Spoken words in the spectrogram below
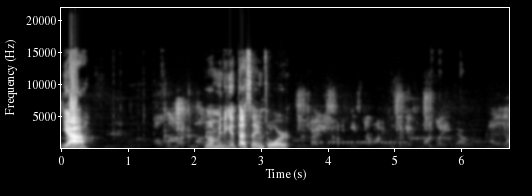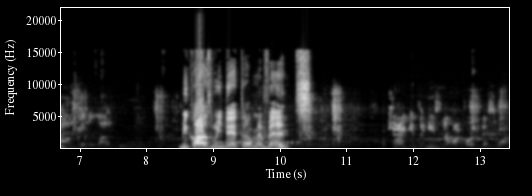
Yeah. You want me to get that same sword? Because we did some events. Should I get the Easter one or this one?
